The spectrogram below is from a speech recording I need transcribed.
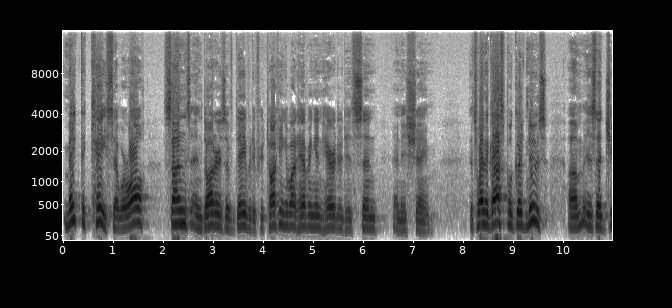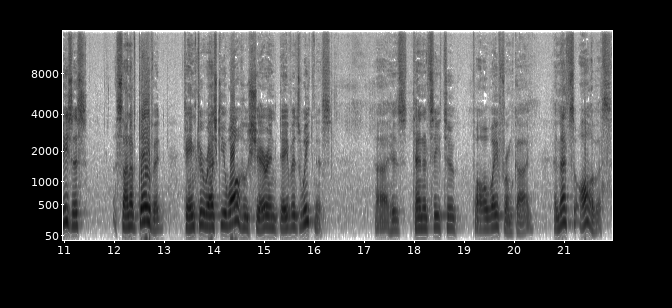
make the case that we're all sons and daughters of David if you're talking about having inherited his sin and his shame. It's why the gospel good news um, is that Jesus son of David, came to rescue all who share in David's weakness, uh, his tendency to fall away from God. And that's all of us.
